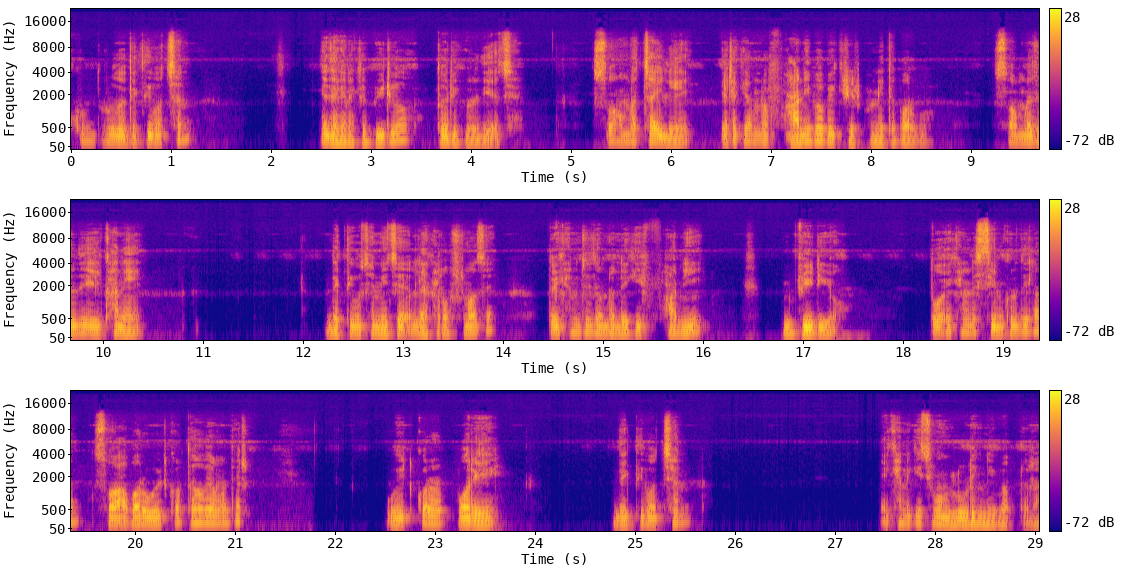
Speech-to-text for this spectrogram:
খুব দ্রুত দেখতে পাচ্ছেন। এ দেখেন একটা ভিডিও তৈরি করে দিয়েছে। সো আমরা চাইলে এটাকে আমরা ফানিভাবে ক্রিয়েট করে নিতে পারব। সো আমরা যদি এখানে দেখতে পাচ্ছেন নিচে লেখার অপশন আছে। তো এখানে যদি আমরা লিখি ফানি ভিডিও তো এখানে সিন করে দিলাম। সো আবার ওয়েট করতে হবে আমাদের। ওয়েট করার পরে দেখতে পাচ্ছেন এখানে কিছুক্ষণ লোডিং নিবে আপনারা।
